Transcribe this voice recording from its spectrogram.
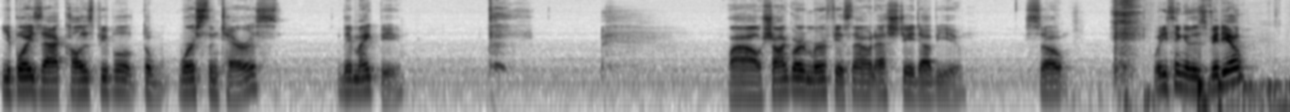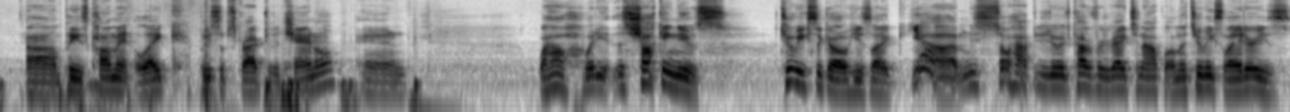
your boy Zach call these people the worse than terrorists. They might be. wow, Sean Gordon Murphy is now an SJW. So, what do you think of this video? Um, please comment, like, please subscribe to the channel, and wow, what do you? This is shocking news. Two weeks ago, he's like, "Yeah, he's so happy to do a cover for Greg TenNapel," and then two weeks later, he's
